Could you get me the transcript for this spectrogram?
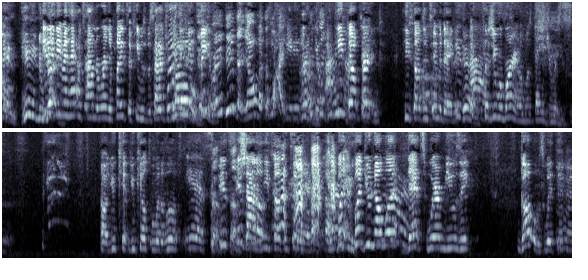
didn't. He didn't do He nothing. didn't even have time to run your plates if he was beside you. No. He didn't see You did that. Y'all let this light. He didn't Yeah. like your eye He felt threatened. He felt oh. intimidated His Yeah. because you were brown. was dangerous. Jesus. Oh, you killed you killed him with a look. Yes. So- You so- you shot him. He felt intimidated. but but you know what? That's where music goes with it. Mhm.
